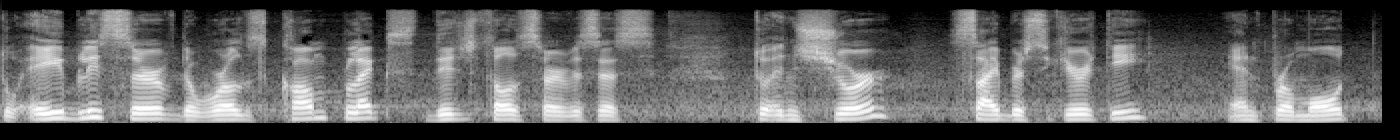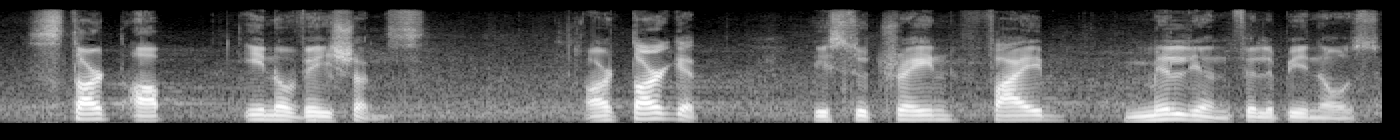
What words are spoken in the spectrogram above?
to ably serve the world's complex digital services to ensure cybersecurity and promote startup innovations. Our target is to train 5 million Filipinos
